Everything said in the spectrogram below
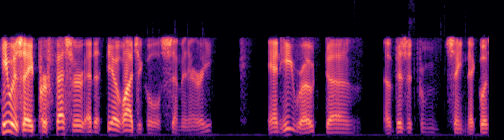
He was a professor at a theological seminary, and he wrote uh, a visit from Saint Nicholas.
